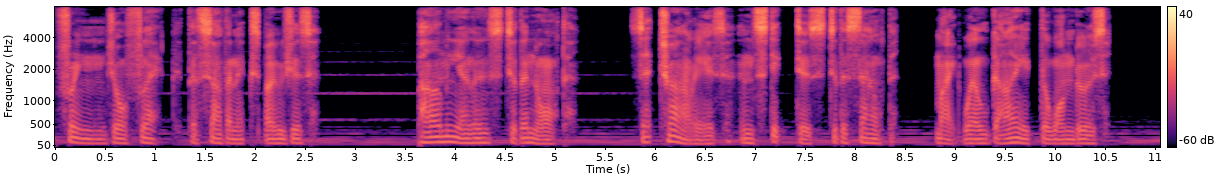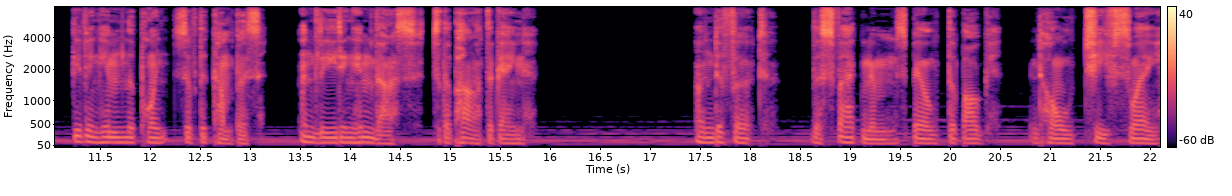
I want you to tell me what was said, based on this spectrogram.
fringe or fleck the southern exposures. Parmelias to the north, Cetrarias and Stictas to the south might well guide the wanderers, giving him the points of the compass and leading him thus to the path again. Underfoot, the sphagnums build the bog and hold chief sway,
